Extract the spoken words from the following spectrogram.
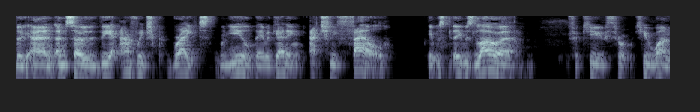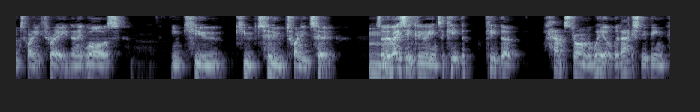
And, and so the average rate yield they were getting actually fell. It was it was lower for Q Q1 23 than it was in Q Q2 22. Mm. So they're basically mean to keep the keep the hamster on the wheel. They'd actually been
